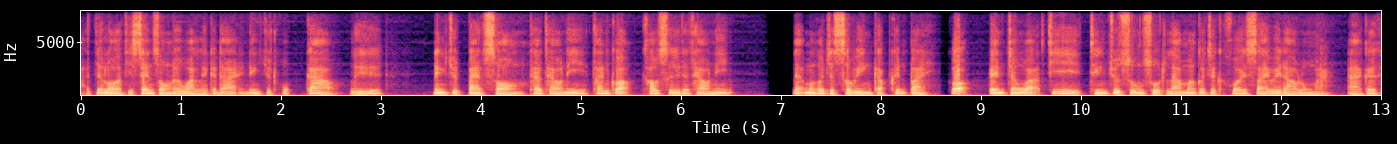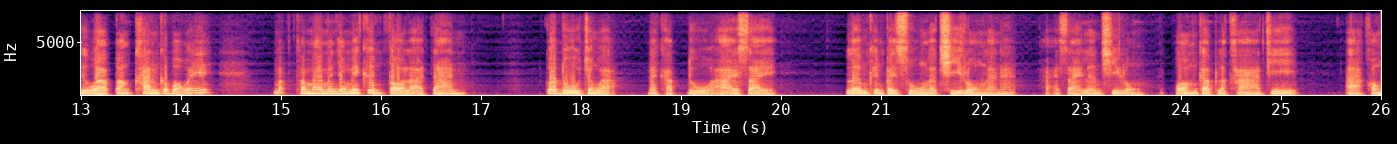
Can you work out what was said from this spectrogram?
อาจจะรอที่เส้น2รายวันเลยก็ได้ 1.69 หรือ 1.82 แถวแถวๆนี้ท่านก็เข้าซื้อแถวๆนี้ แล้วมันก็จะสวิงกลับขึ้นไป ก็เป็นจังหวะที่ถึงจุดสูงสุดแล้วมันก็จะค่อยๆไซด์เวดาวลงมาอ่าก็คือว่าบางขั้นก็บอกว่าเอ๊ะ ทำไมมันยังไม่ขึ้นต่อละอาจารย์ ก็ดูจังหวะนะครับ ดู RSI เริ่มขึ้นไปสูงแล้วชี้ลงแล้วนะ RSI เริ่มชี้ลง พร้อมกับราคาที่อของ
